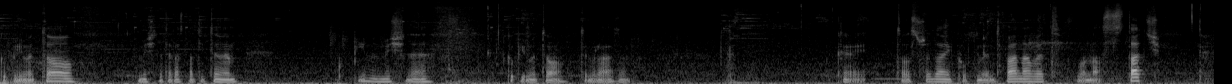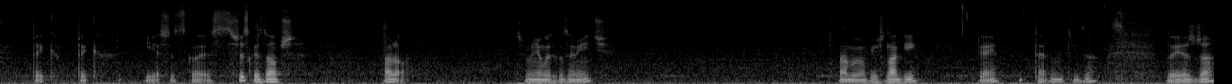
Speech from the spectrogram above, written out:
Kupimy to. Myślę teraz nad itemem. Kupimy, myślę... Kupimy to tym razem. Okej, to sprzedaj, kupmy dwa nawet, bo nas stać. Pyk, pyk. I jest wszystko jest, wszystko jest dobrze. Halo. Czemu nie mogę tego zamienić? A, były jakieś lagi. Okej, internet widzę. Dojeżdża.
